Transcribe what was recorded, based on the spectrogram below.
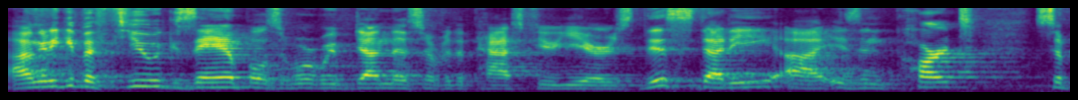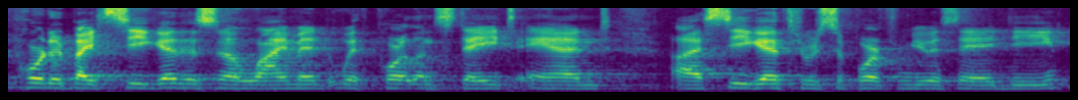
I'm going to give a few examples of where we've done this over the past few years. This study uh, is in part supported by CEGA. This is an alignment with Portland State and uh, CEGA through support from USAID.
